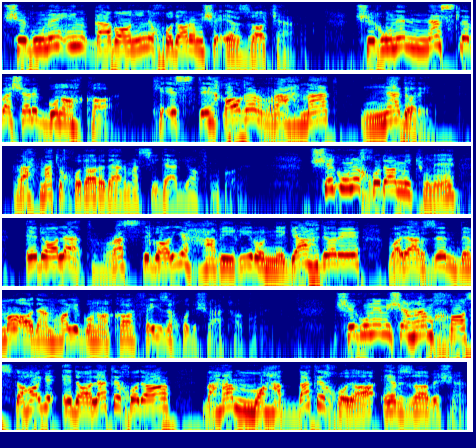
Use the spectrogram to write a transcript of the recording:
چگونه این قوانین خدا رو میشه ارضا کرد؟ چگونه نسل بشر گناهکار که استحقاق رحمت نداره رحمت خدا رو در مسیح دریافت می‌کنه؟ چگونه خدا می‌تونه عدالت رستگاری حقیقی رو نگه داره و در ضمن به ما آدمهای گناهکار فیض خودش رو عطا کنه؟ چگونه میشه هم خواسته های عدالت خدا و هم محبت خدا ارضا بشن؟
